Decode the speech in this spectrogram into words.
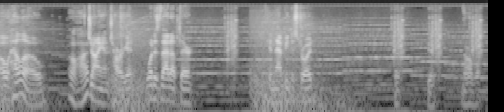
Oh, hello. Oh hi. Giant target. What is that up there? Can that be destroyed? Yeah, normal.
